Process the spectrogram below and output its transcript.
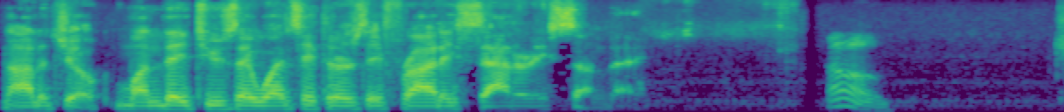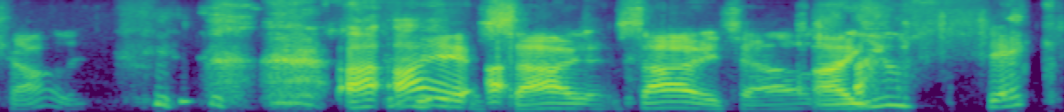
Not a joke. Monday, Tuesday, Wednesday, Thursday, Friday, Saturday, Sunday. Oh, Charlie. I, I sorry, sorry, Charles. Are you sick?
